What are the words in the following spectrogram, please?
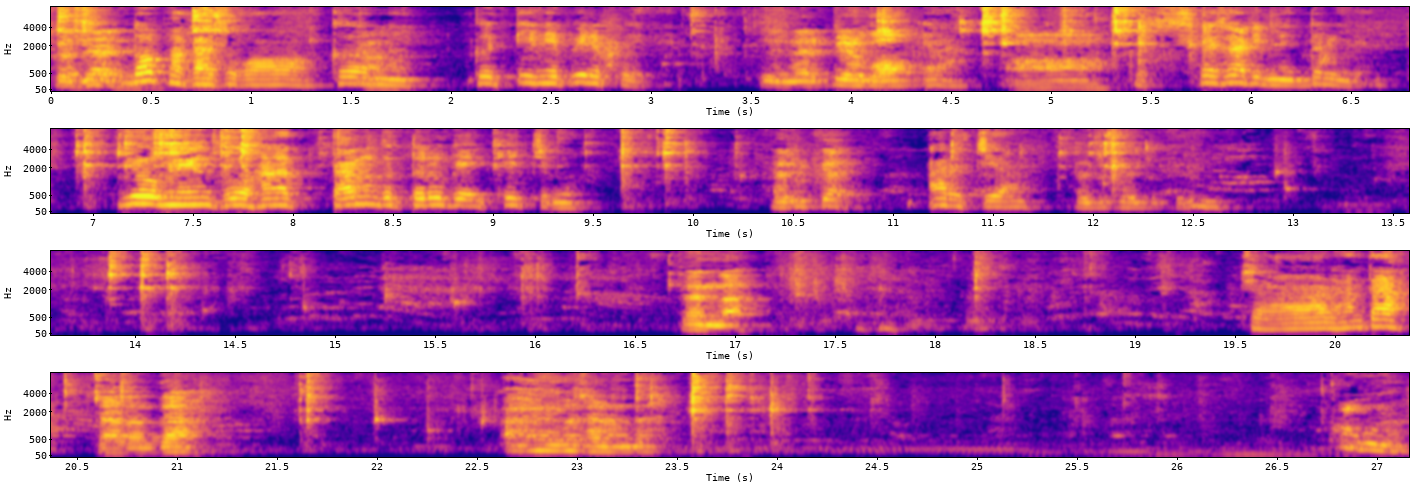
그 내일. 높아가지고 그거는 그 띠네 뿌야 돼. 내일 빌고. 야, 아. 그세 살이면 들어야 돼. 요맨 그 하나 다른 거 들어가 있겠지 뭐. 해줄게. 알았지요? 해줄게, 해줄게. 됐나? 잘한다. 잘한다. 아이고, 잘한다. 어구야.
